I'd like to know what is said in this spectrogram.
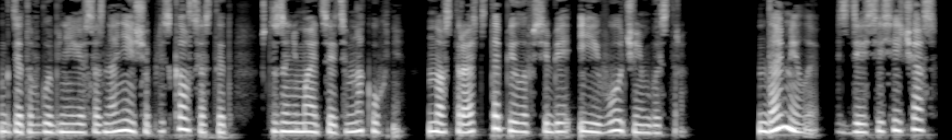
Где-то в глубине ее сознания еще плескался стыд, что занимается этим на кухне. Но страсть топила в себе и его очень быстро. «Да, милая, здесь и сейчас».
